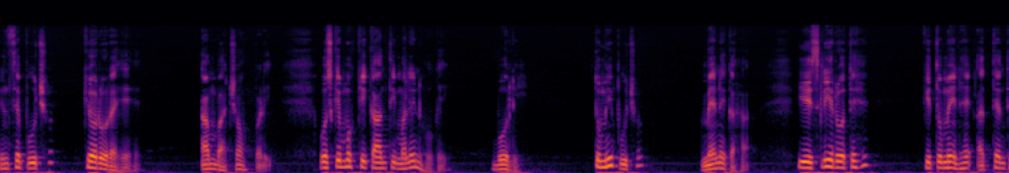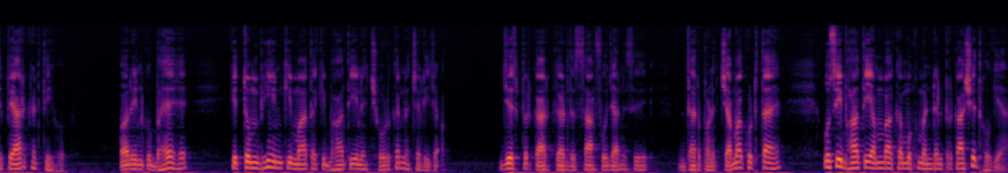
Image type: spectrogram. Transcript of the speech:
इनसे पूछो, क्यों रो रहे हैं? अम्बा चौंक पड़ी। उसके मुख की कांति मलिन हो गई। बोली, तुम ही पूछो। मैंने कहा, ये इसलिए रोते हैं कि तुम इन्हें अत्यंत प्यार करती हो और इनको भय है कि तुम भी इनकी माता की भांति इन्हें छोड़कर न चली जाओ। जिस प्रकार गर्द साफ़ हो जाने से दर्पण चमक उठता है उसी भांति अंबा का मुखमंडल प्रकाशित हो गया।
